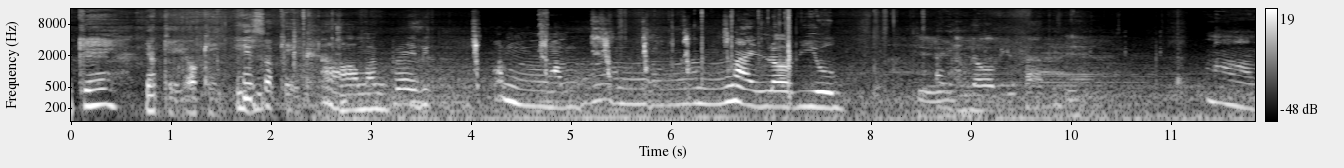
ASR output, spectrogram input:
okay? Yeah, okay, okay. He's okay. Oh, my baby. I love you. I love you, papi. Mom.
